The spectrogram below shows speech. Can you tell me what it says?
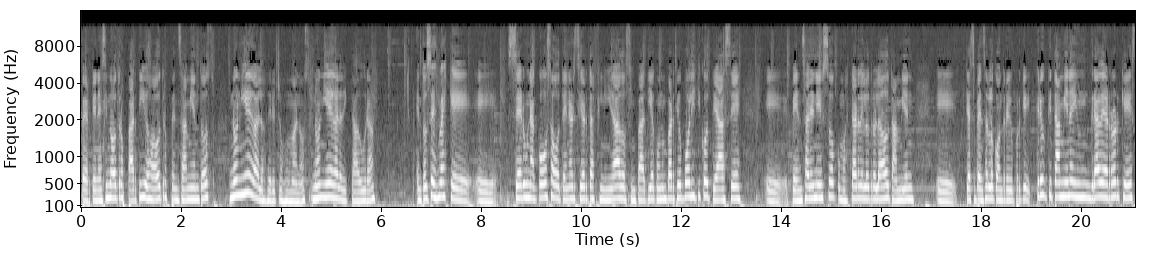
perteneciendo a otros partidos, a otros pensamientos, no niega los derechos humanos, no niega la dictadura. Entonces no es que eh, ser una cosa o tener cierta afinidad o simpatía con un partido político te hace eh, pensar en eso, como estar del otro lado también eh, te hace pensar lo contrario, porque creo que también hay un grave error que es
